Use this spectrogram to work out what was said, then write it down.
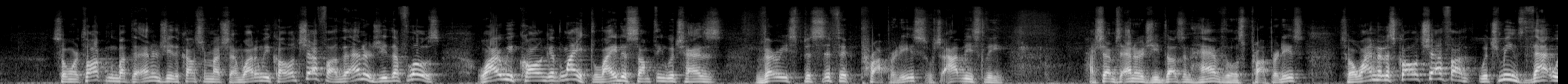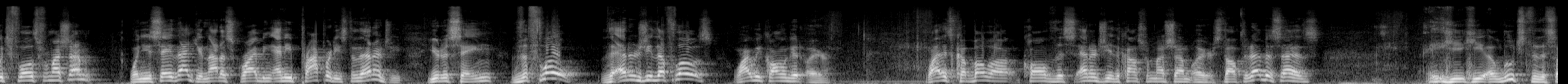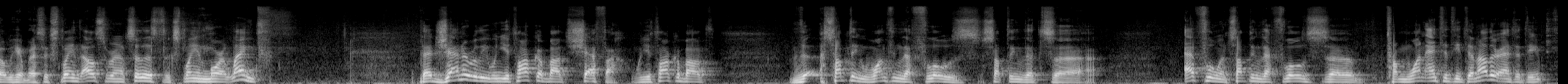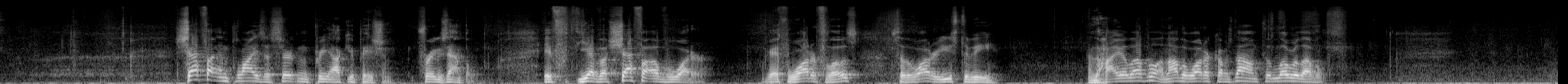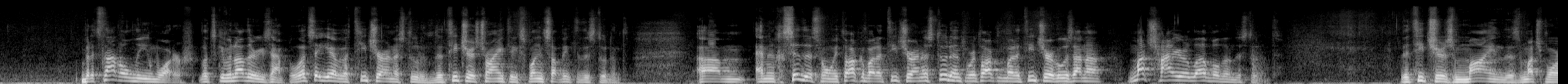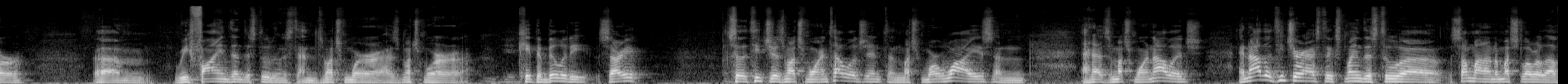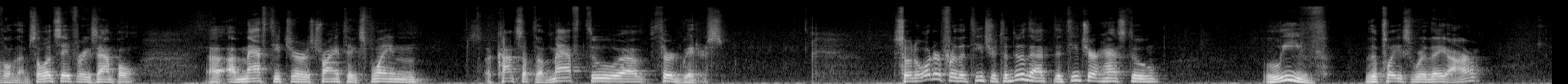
So when we're talking about the energy that comes from Hashem, why don't we call it shefa, the energy that flows? Why are we calling it light? Light is something which has very specific properties, which obviously Hashem's energy doesn't have those properties. So why not just call it Shefa, which means that which flows from Hashem? When you say that, you're not ascribing any properties to the energy. You're just saying the flow, the energy that flows. Why are we calling it Oyer? Why does Kabbalah call this energy that comes from Hashem Oyer? So the Rebbe says, he, he alludes to this over here, but it's explained elsewhere in Chassidus, it's explained more at length, that generally when you talk about Shefa, when you talk about the, something, one thing that flows, something that's uh, effluent, something that flows uh, from one entity to another entity, Shefa implies a certain preoccupation. For example, if you have a Shefa of water, okay, if water flows, so the water used to be in the higher level, and now the water comes down to the lower level. But it's not only in water. Let's give another example. Let's say you have a teacher and a student. The teacher is trying to explain something to the student. Um, and in Chassidus, when we talk about a teacher and a student, we're talking about a teacher who is on a much higher level than the student. The teacher's mind is much more um, refined than the student's, and much more has much more capability. Sorry, so the teacher is much more intelligent and much more wise and and has much more knowledge. And now the teacher has to explain this to uh, someone on a much lower level than them. So let's say, for example, uh, a math teacher is trying to explain a concept of math to uh, third graders. So in order for the teacher to do that, the teacher has to leave the place where they are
